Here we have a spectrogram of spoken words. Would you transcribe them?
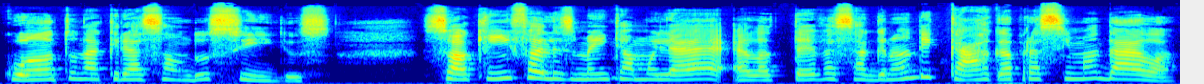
quanto na criação dos filhos. Só que infelizmente a mulher, ela teve essa grande carga para cima dela.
